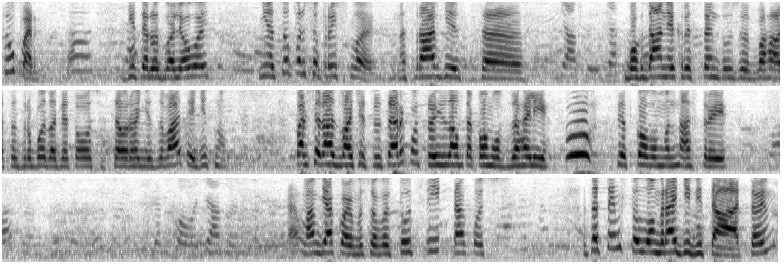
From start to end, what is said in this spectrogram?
Супер. Так, Діти розмальовують. Ні, супер, що прийшли. Насправді це дякую, дякую. Богдан і Христин дуже багато зробили для того, щоб це організувати. І дійсно, перший раз бачу цю церкву, то і в такому взагалі ух, святковому настрої. Класно, дуже, дуже, дуже святково, дякую. Та, Вам дякуємо, що ви тут всі. Також за тим столом раді вітати.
